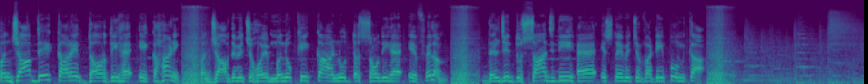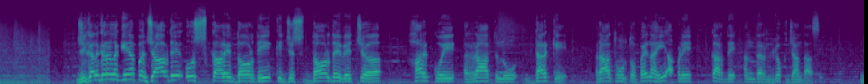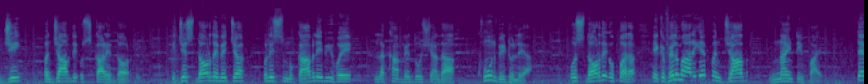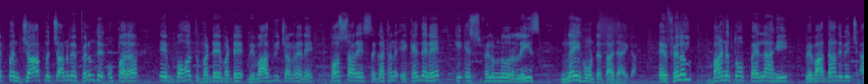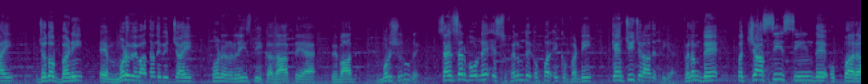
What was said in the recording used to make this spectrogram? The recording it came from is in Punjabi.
ਪੰਜਾਬ ਦੇ ਕਾਲੇ ਦੌਰ ਦੀ ਹੈ ਇਹ ਕਹਾਣੀ। ਪੰਜਾਬ ਦੇ ਵਿੱਚ ਹੋਏ ਮਨੁੱਖੀ ਕਾਂਡ ਨੂੰ ਦਰਸਾਉਂਦੀ ਹੈ ਇਹ ਫਿਲਮ। ਦਿਲਜੀਤ ਦੁਸਾਂਝ ਦੀ ਹੈ ਇਸ ਦੇ ਵਿੱਚ ਵੱਡੀ ਭੂਮਿਕਾ। ਜੀ ਗੱਲ ਕਰਨ ਲੱਗੇ ਆ ਪੰਜਾਬ ਦੇ ਉਸ ਕਾਲੇ ਦੌਰ ਦੀ ਕਿ ਜਿਸ ਦੌਰ ਦੇ ਵਿੱਚ ਹਰ ਕੋਈ ਰਾਤ ਨੂੰ ਡਰ ਕੇ ਰਾਤ ਹੋਣ ਤੋਂ ਪਹਿਲਾਂ ਹੀ ਆਪਣੇ ਘਰ ਦੇ ਅੰਦਰ ਲੁਕ ਜਾਂਦਾ ਸੀ। ਜੀ, ਪੰਜਾਬ ਦੇ ਉਸ ਕਾਲੇ ਦੌਰ ਦੀ ਕਿ ਜਿਸ ਦੌਰ ਦੇ ਵਿੱਚ ਪੁਲਿਸ ਮੁਕਾਬਲੇ ਵੀ ਹੋਏ, ਲੱਖਾਂ ਬੇਦੋਸ਼ੀਆਂ ਦਾ ਖੂਨ ਵੀ ਡੁੱਲਿਆ। ਉਸ ਦੌਰ ਦੇ ਉੱਪਰ ਇੱਕ ਫਿਲਮ ਆ ਰਹੀ ਹੈ, ਪੰਜਾਬ 95 ਤੇ ਪੰਜਾਬ 95 ਫਿਲਮ ਦੇ ਉੱਪਰ ਇਹ ਬਹੁਤ ਵੱਡੇ ਵੱਡੇ ਵਿਵਾਦ ਵੀ ਚੱਲ ਰਹੇ ਨੇ। ਬਹੁਤ ਸਾਰੇ ਸੰਗਠਨ ਇਹ ਕਹਿੰਦੇ ਨੇ ਕਿ ਇਸ ਫਿਲਮ ਨੂੰ ਰਿਲੀਜ਼ ਨਹੀਂ ਹੋਣ ਦਿੱਤਾ ਜਾਏਗਾ। ਇਹ ਫਿਲਮ ਬਣਨ ਤੋਂ ਪਹਿਲਾਂ ਹੀ ਵਿਵਾਦਾਂ ਦੇ ਵਿੱਚ ਆਈ। ਜਦੋਂ ਬਣੀ, ਇਹ ਮੁੜ ਵਿਵਾਦਾਂ ਦੇ ਵਿੱਚ ਆਈ। ਹੁਣ ਰਿਲੀਜ਼ ਦੀ ਕਗਾਰ ਤੇ ਹੈ, ਵਿਵਾਦ ਮੁੜ ਸ਼ੁਰੂ ਨੇ। ਸੈਂਸਰ ਬੋਰਡ ਨੇ ਇਸ ਫਿਲਮ ਦੇ ਉੱਪਰ ਇੱਕ ਵੱਡੀ ਕੈਂਚੀ ਚਲਾ ਦਿੱਤੀ ਹੈ। ਫਿਲਮ ਦੇ 85 ਸੀਨ ਦੇ ਉੱਪਰ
